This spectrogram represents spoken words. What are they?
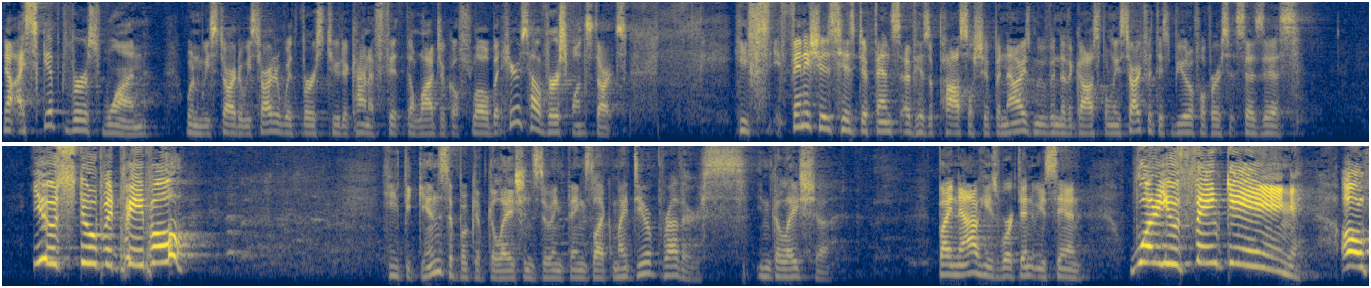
Now, I skipped verse 1 when we started. We started with verse 2 to kind of fit the logical flow, but here's how verse 1 starts he f- finishes his defense of his apostleship, and now he's moving to the gospel. And he starts with this beautiful verse that says this You stupid people! he begins the book of Galatians doing things like, My dear brothers in Galatia. By now, he's worked into. He's saying, What are you thinking? Oh,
